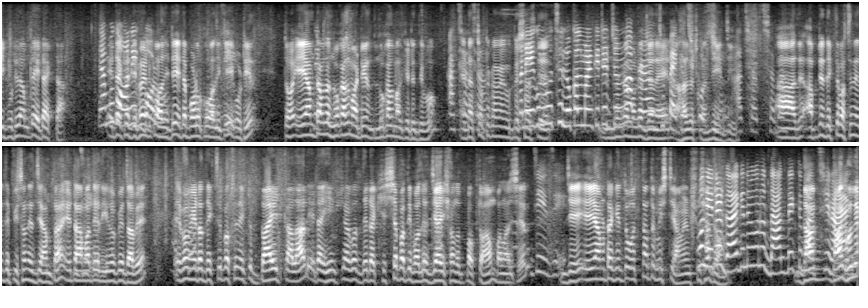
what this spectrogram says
এই গুঠির আমটা এটা একটা। এটা একটা ডিফারেন্ট কোয়ালিটি এটা বড় কোয়ালিটি জি। গুঠির তো এই আমটা আমরা লোকাল মার্কেট লোকাল মার্কেটে দেবো। এটা আচ্ছা। চট্টগ্রামের উদ্দেশ্যে মানে এগুলো হচ্ছে লোকাল মার্কেটের জন্য আপনারা হচ্ছে প্যাকেজ করছেন। জি। আচ্ছা আচ্ছা আর আপনি দেখতে পাচ্ছেন এই যে পিছনের যে আমটা এটা আমাদের ইউরোপে যাবে। এবং আচ্ছা। এটা দেখতে পাচ্ছেন একটু ব্রাইট কালার এটা হিমসাগর যেটা খিসাপাতি বলে জিআই সনদপ্রাপ্ত আম বাংলাদেশের। জি জি। যে এই আমটা কিন্তু অত্যন্ত মিষ্টি আম এবং এবং সুস্বাদু এটার গায়ে কিন্তু কোনো দাগ দেখতে দাগ পাচ্ছি না। দাগ হলে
